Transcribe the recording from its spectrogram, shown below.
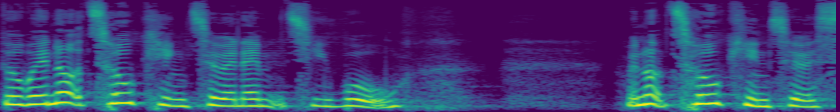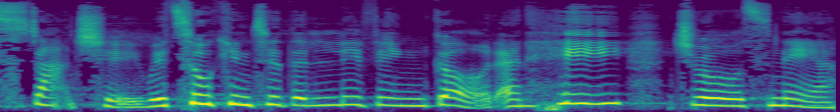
But we're not talking to an empty wall. We're not talking to a statue. We're talking to the living God, and He draws near.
